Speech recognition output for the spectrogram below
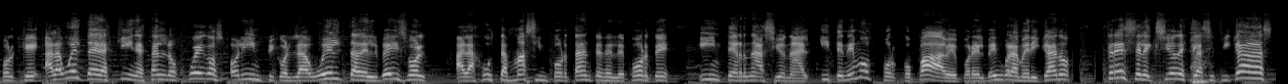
porque a la vuelta de la esquina están los Juegos Olímpicos, la vuelta del béisbol a las justas más importantes del deporte internacional. Y tenemos por Copave, por el béisbol americano, tres selecciones clasificadas.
